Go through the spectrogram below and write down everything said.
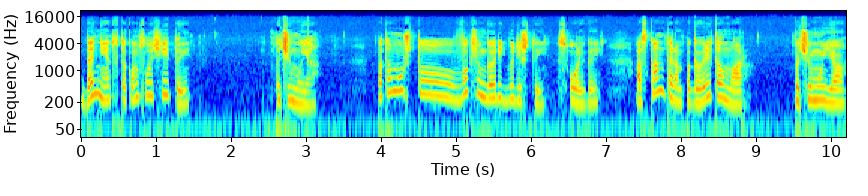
«Да нет, в таком случае ты». «Почему я?» «Потому что, в общем, говорить будешь ты, с Ольгой, а с Кантором поговорит Алмар». «Почему я?»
